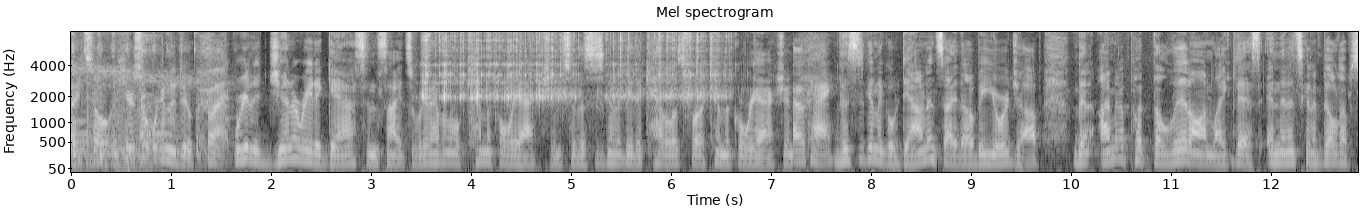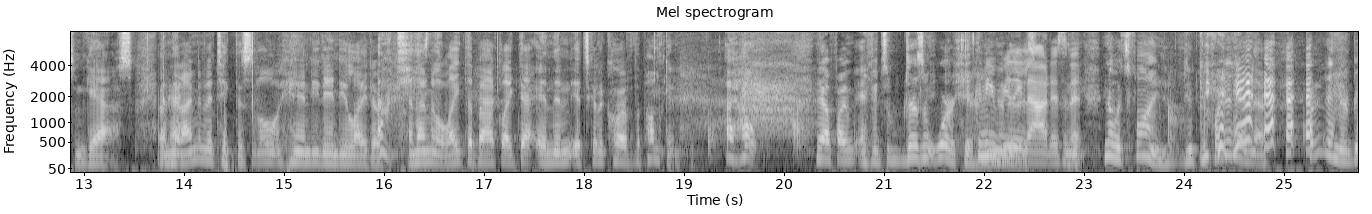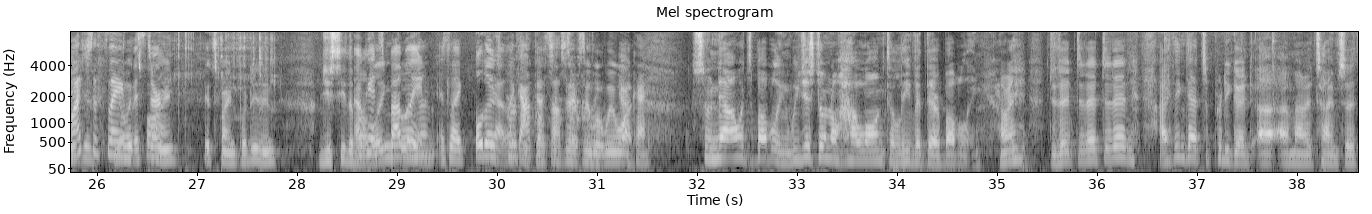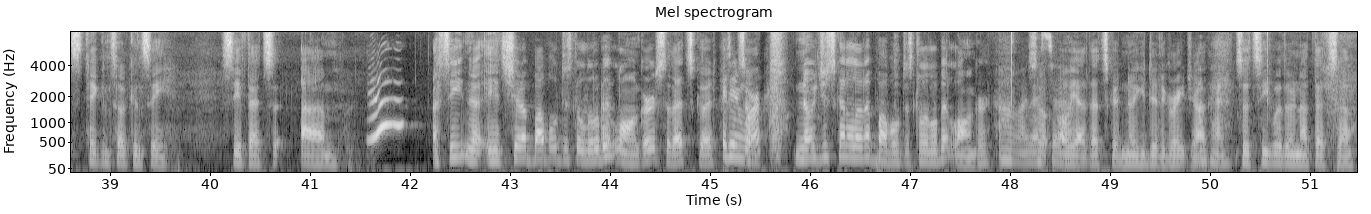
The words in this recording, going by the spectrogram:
right, so here's what we're gonna do. What? We're gonna generate a gas inside, so we're gonna have a little chemical reaction. So this is gonna be the catalyst for a chemical reaction. Okay. This is gonna go down inside, that'll be your job. Then I'm gonna put the lid on like this, and then it's gonna build up some gas. And then Oh, I'm gonna take this little handy dandy lighter, oh, and I'm gonna light the back like that, and then it's gonna carve the pumpkin. I hope. Yeah, if, I'm, if it doesn't work here. It's be on to really loud, isn't it? No, it's fine. You can put it in there. Put it in there. Watch the flame, no, it's mister. fine. It's fine. Put it in. Do you see the bubbling? Okay, it's bubbling? going? It's like- oh, that's yeah, like perfect. that's applesauce or exactly what we want. Okay. So now it's bubbling. We just don't know how long to leave it there bubbling. All right. I think that's a pretty good uh, amount of time. So it's taken so I can see. See if that's. Um, I see. no, It should have bubbled just a little bit longer, so that's good. It didn't So- work? No, you just got to let it bubble just a little bit longer. Oh, I messed so, it Oh yeah, that's good. No, you did a great job. Okay. So let's see whether or not that's. Uh,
